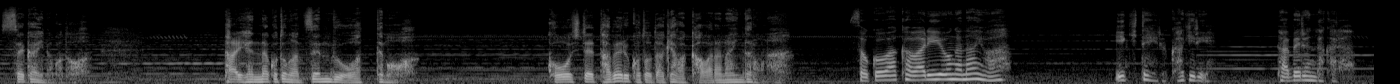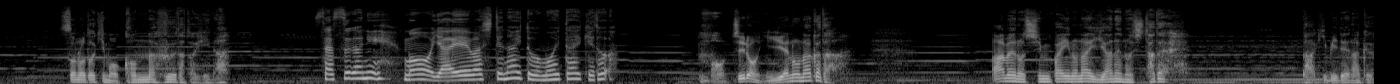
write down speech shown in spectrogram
世界のこと大変なことが全部終わってもこうして食べることだけは変わらないんだろうな。そこは変わりようがないわ。生きている限り食べるんだから。その時もこんな風だといいな。さすがにもう野営はしてないと思いたいけど。もちろん家の中だ雨の心配のない屋根の下で焚き火でなく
